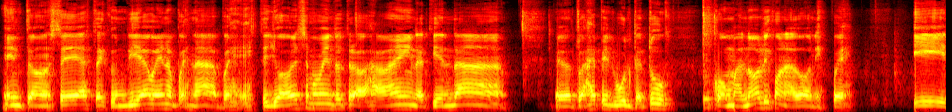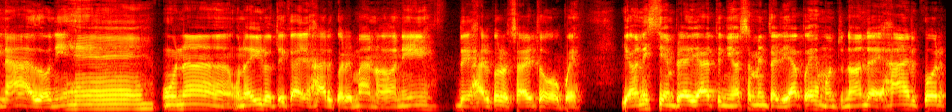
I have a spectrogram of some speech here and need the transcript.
Entonces, hasta que un día, bueno, pues nada, pues este, yo en ese momento trabajaba en la tienda de tatuaje Pitbull Tattoo con Manolo y con Adonis, pues. Y nada, Adonis es una, una biblioteca de hardcore, hermano. Adonis de hardcore lo sabe todo, pues. Y Adonis siempre había tenido esa mentalidad, pues, de montar una banda de hardcore.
